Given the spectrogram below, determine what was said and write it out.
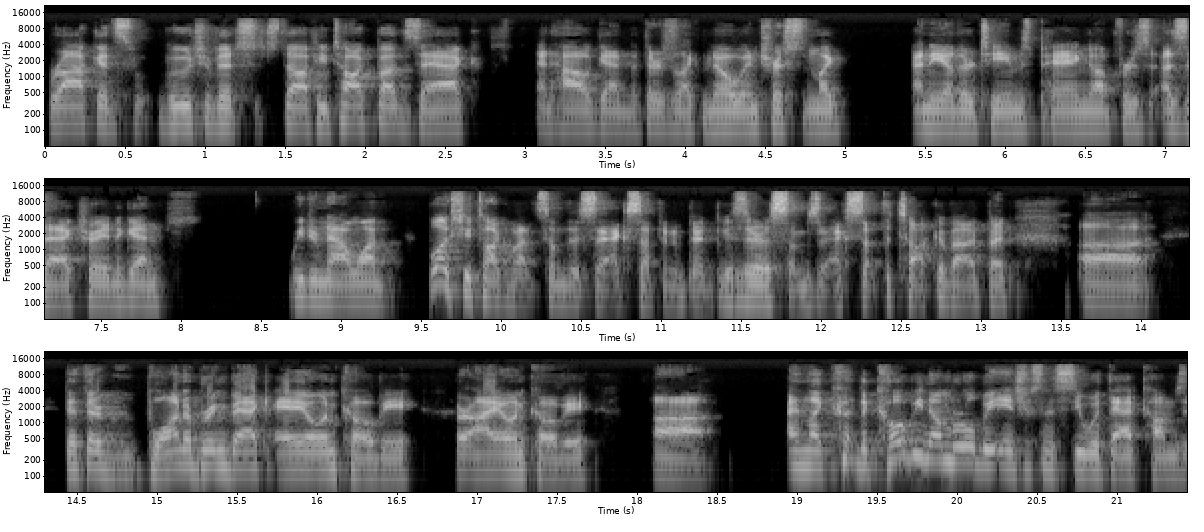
Rockets, Vucevic stuff. He talked about Zach and how again that there's like no interest in like any other teams paying up for a Zach trade. And again, we do not want. We'll actually talk about some of the Zach stuff in a bit because there is some Zach stuff to talk about, but. uh that they want to bring back Ayo and Coby or Ayo and Coby. Uh, and like the Coby number will be interesting to see what that comes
